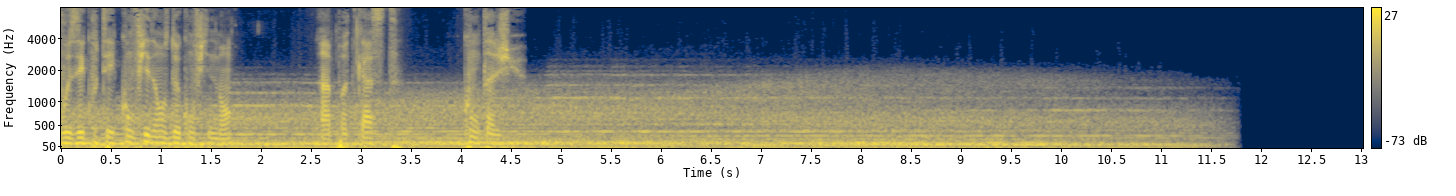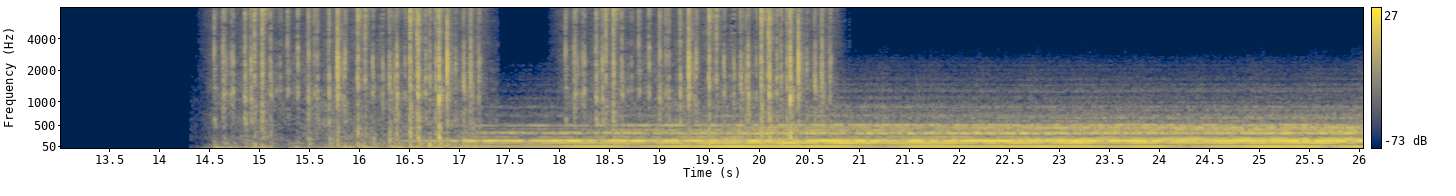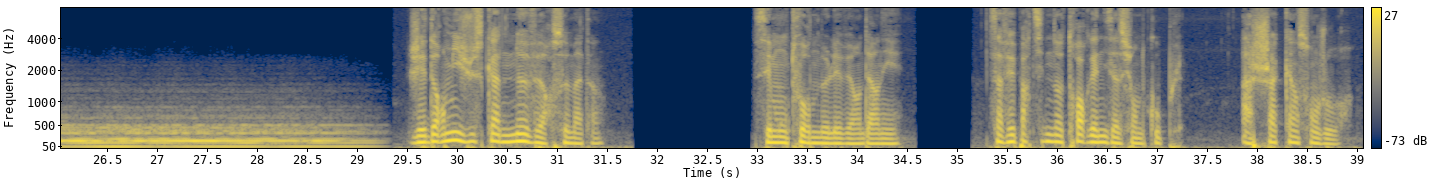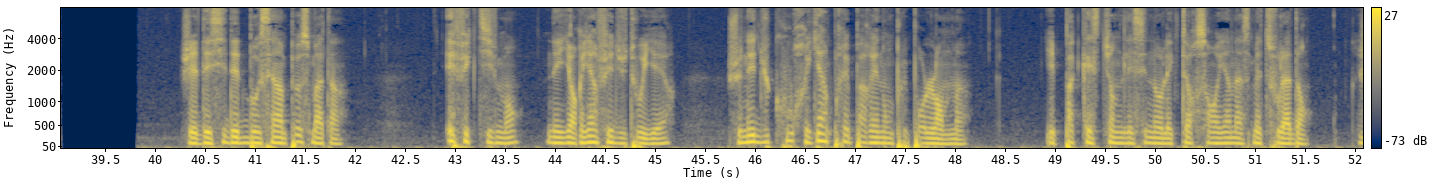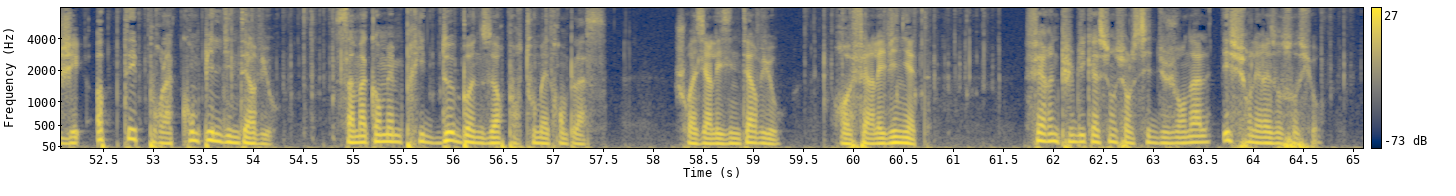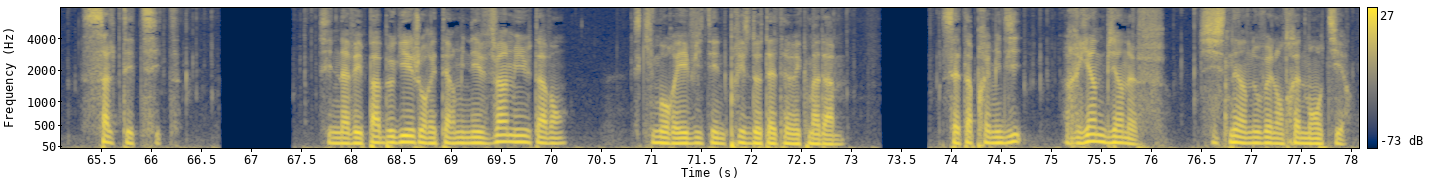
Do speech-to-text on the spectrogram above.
Vous écoutez Confidence de confinement, un podcast contagieux. J'ai dormi jusqu'à 9 heures ce matin. C'est mon tour de me lever en dernier. Ça fait partie de notre organisation de couple. À chacun son jour. J'ai décidé de bosser un peu ce matin. Effectivement, n'ayant rien fait du tout hier, je n'ai du coup rien préparé non plus pour le lendemain. Et pas question de laisser nos lecteurs sans rien à se mettre sous la dent. J'ai opté pour la compile d'interviews. Ça m'a quand même pris deux bonnes heures pour tout mettre en place. Choisir les interviews, refaire les vignettes, faire une publication sur le site du journal et sur les réseaux sociaux. Saleté de site. S'il n'avait pas bugué, j'aurais terminé 20 minutes avant, ce qui m'aurait évité une prise de tête avec madame. Cet après-midi, rien de bien neuf, si ce n'est un nouvel entraînement au tir.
